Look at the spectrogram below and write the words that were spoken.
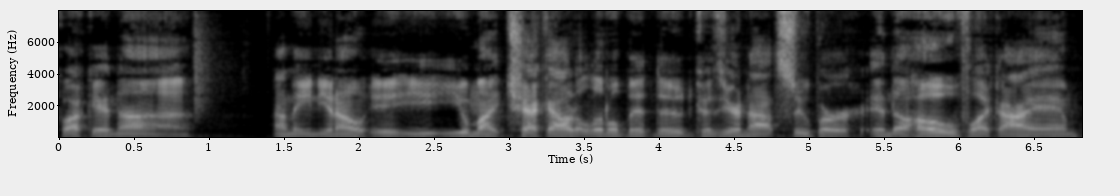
Fucking. Uh, I mean, you know, y- y- you might check out a little bit, dude, because you're not super into Hove like I am.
